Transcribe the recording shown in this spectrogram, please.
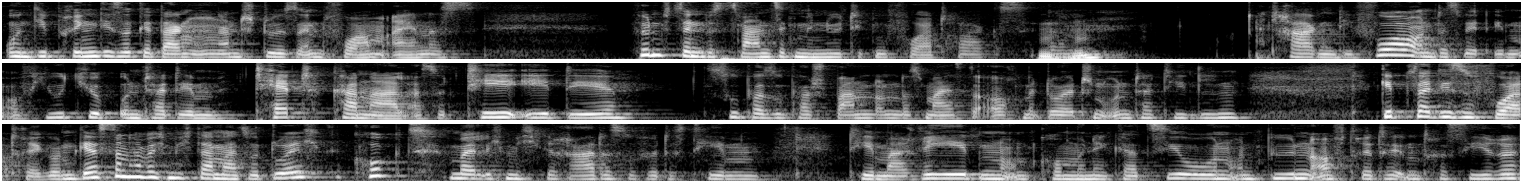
und die bringen diese Gedankenanstöße in Form eines 15 bis 20-minütigen Vortrags. Ähm, tragen die vor und das wird eben auf YouTube unter dem TED-Kanal, also TED, super, super spannend und das meiste auch mit deutschen Untertiteln, gibt es da diese Vorträge. Und gestern habe ich mich da mal so durchgeguckt, weil ich mich gerade so für das Thema, Thema Reden und Kommunikation und Bühnenauftritte interessiere.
